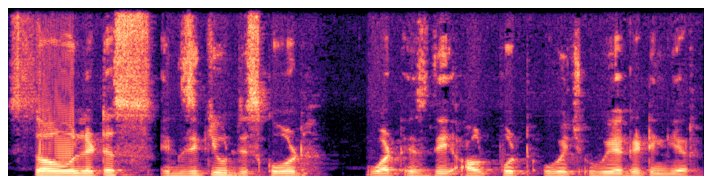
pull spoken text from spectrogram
So let us execute this code. What is the output which we are getting here?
